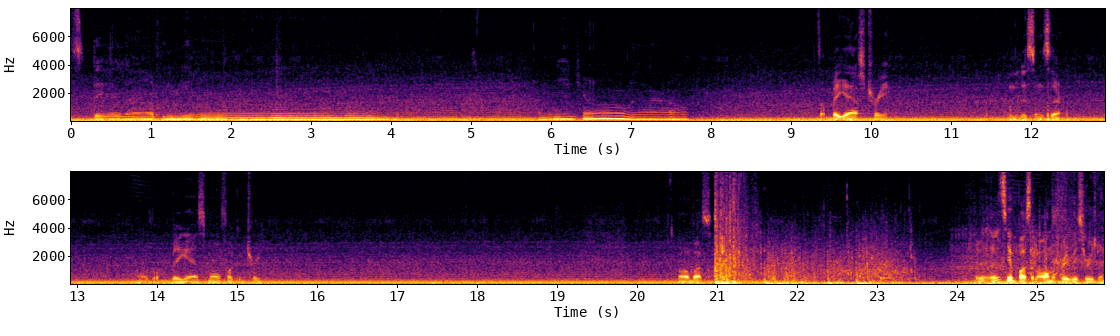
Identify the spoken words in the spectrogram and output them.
Still loving big ass tree in the distance there. That's a big ass motherfucking tree. Oh, a bus. I didn't see a bus at all in the previous region.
